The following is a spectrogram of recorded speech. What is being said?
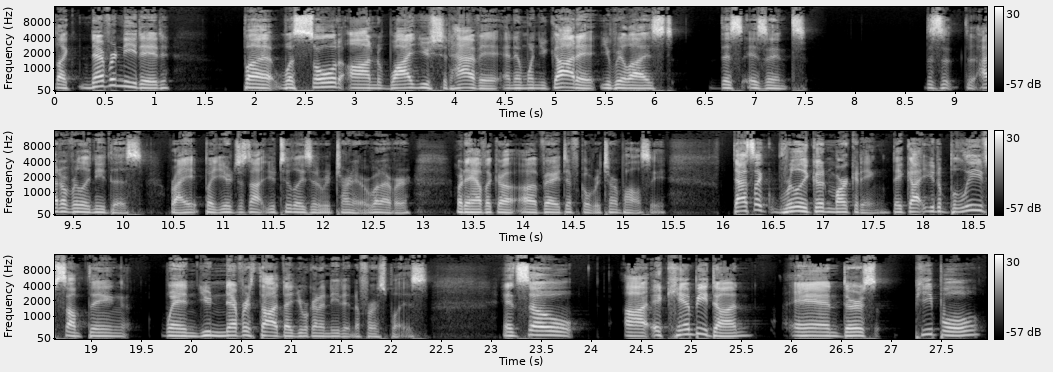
like never needed but was sold on why you should have it and then when you got it you realized this isn't this is I don't really need this right? But you're just not, you're too lazy to return it or whatever. Or they have like a, a very difficult return policy. That's like really good marketing. They got you to believe something when you never thought that you were going to need it in the first place. And so uh, it can be done. And there's people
